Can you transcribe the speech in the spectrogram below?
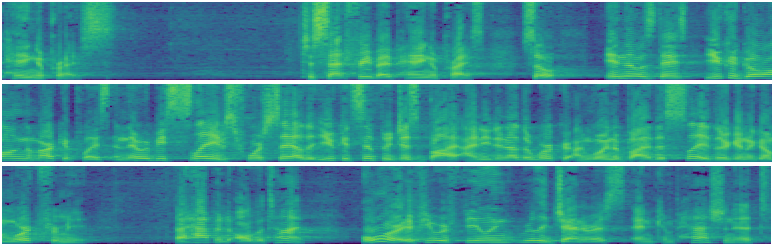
paying a price. To set free by paying a price. So, in those days, you could go along the marketplace and there would be slaves for sale that you could simply just buy. I need another worker. I'm going to buy this slave. They're going to come work for me. That happened all the time. Or if you were feeling really generous and compassionate,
